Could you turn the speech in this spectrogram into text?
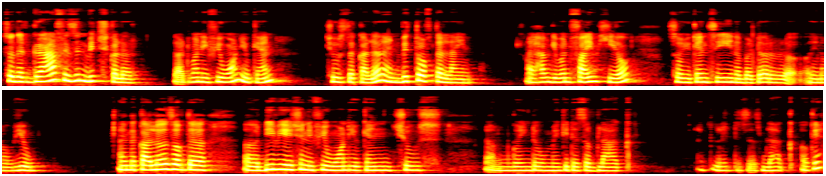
So that graph is in which color? That one if you want you can choose the color and width of the line. I have given 5 here so you can see in a better uh, you know view. And the colors of the uh, deviation if you want you can choose. I'm going to make it as a black. Let it as black okay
